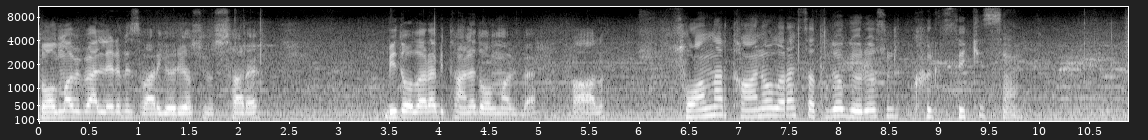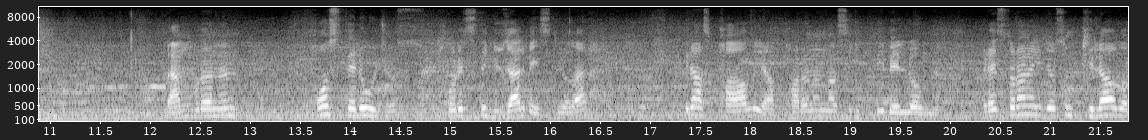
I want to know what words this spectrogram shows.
Dolma biberlerimiz var görüyorsunuz sarı. 1 dolara bir tane dolma biber. Pahalı. Soğanlar tane olarak satılıyor görüyorsunuz 48 cent. Ben buranın hosteli ucuz. Turisti güzel besliyorlar. Biraz pahalı ya. Paranın nasıl gittiği belli olmuyor. Restorana gidiyorsun pilavla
